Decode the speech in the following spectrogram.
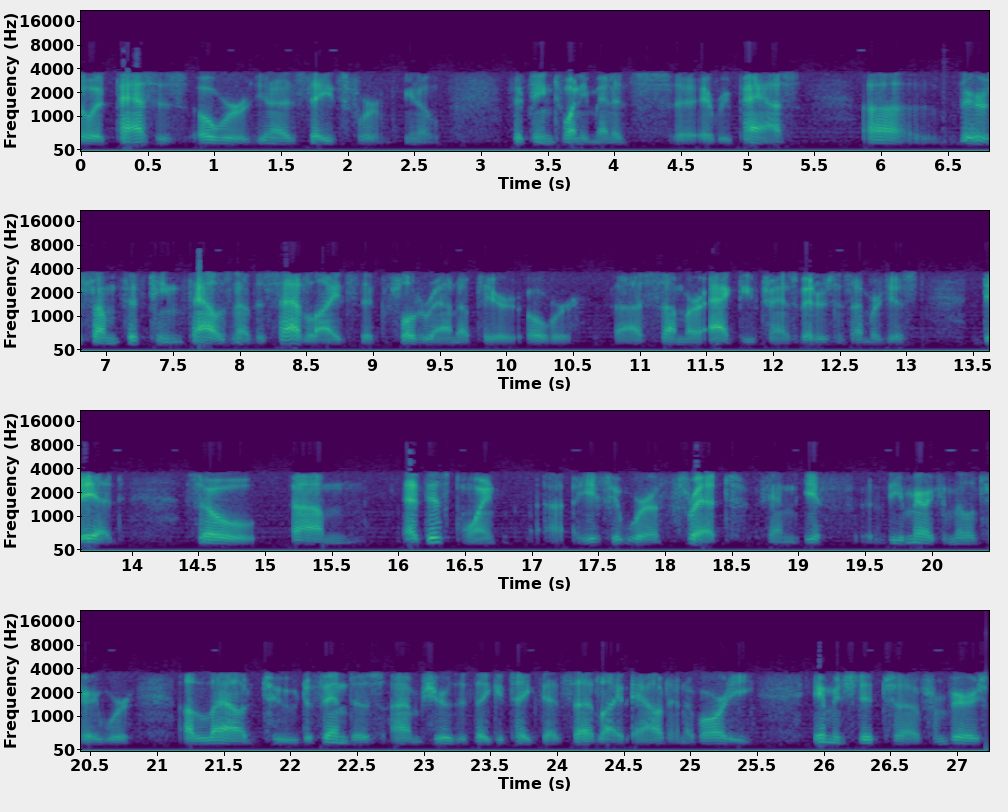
so it passes over the United States for you know 15, 20 minutes uh, every pass. Uh, there are some 15,000 other satellites that float around up there over. Uh, some are active transmitters and some are just dead. So um, at this point, uh, if it were a threat and if the American military were allowed to defend us, I'm sure that they could take that satellite out and have already imaged it uh, from various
